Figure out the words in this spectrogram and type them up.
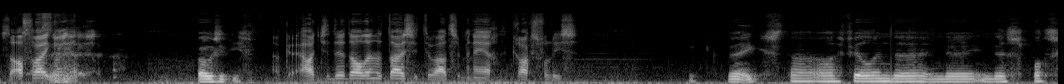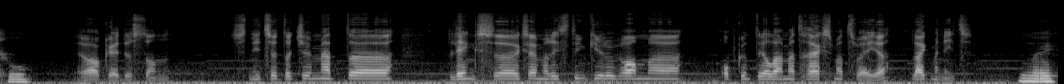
Is de afwijking positief. Oké, had je dit al in de thuissituatie meneer? Krachtsverlies. Eh, Ik sta al veel in de, in de, in de sportschool. Ja oké, dus dan is het niet zo dat je met eh, links, eh, ik zeg maar iets 10 kilogram op kunt tillen en met rechts met 2 hè? Lijkt me niet. Nee.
